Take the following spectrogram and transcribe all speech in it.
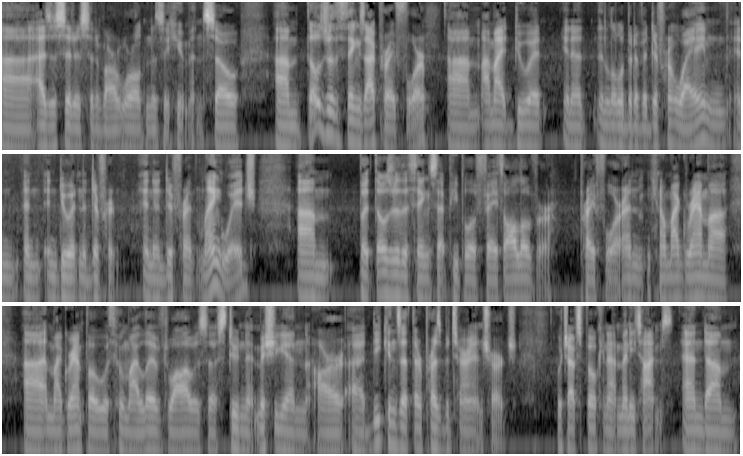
uh, as a citizen of our world and as a human. So um, those are the things I pray for. Um, I might do it in a, in a little bit of a different way and, and, and, and do it in a different in a different language. Um, but those are the things that people of faith all over pray for. And you know, my grandma uh, and my grandpa, with whom I lived while I was a student at Michigan, are uh, deacons at their Presbyterian church, which I've spoken at many times. And um,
